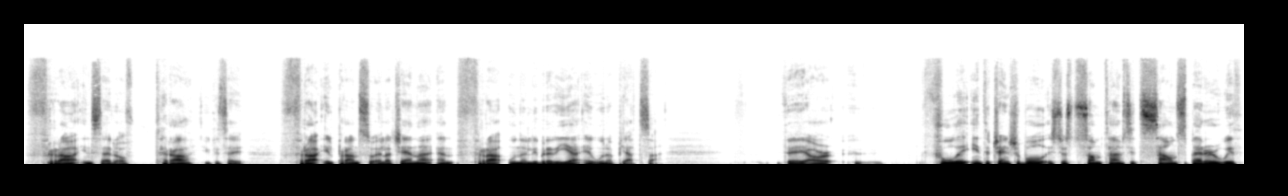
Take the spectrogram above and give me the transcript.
fra instead of tra. You could say fra il pranzo e la cena and fra una libreria e una piazza. They are uh, fully interchangeable. It's just sometimes it sounds better with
